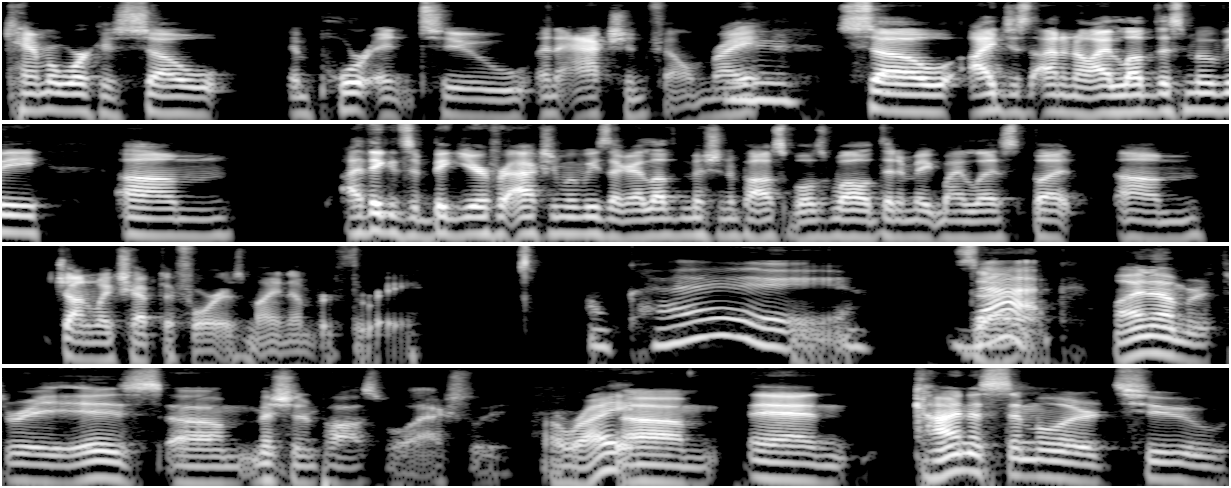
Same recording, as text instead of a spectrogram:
camera work is so important to an action film, right? Mhm. So I just I don't know. I love this movie. Um, I think it's a big year for action movies. Like I love Mission Impossible as well. It didn't make my list, but um, John Wick Chapter Four is my number three. Okay. Zach. Zach. My number three is um, Mission Impossible, actually. All right. Um, and kind of similar to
